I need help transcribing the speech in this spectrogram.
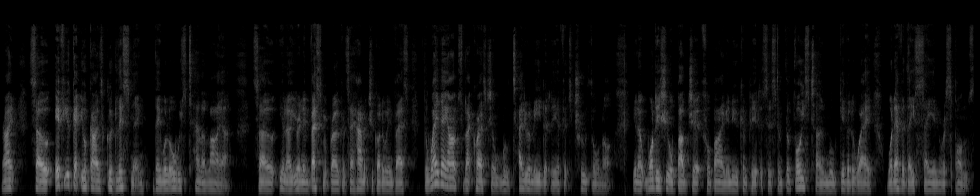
Right? So if you get your guys good listening, they will always tell a liar. So, you know, you're an investment broker and say how much you've got to invest. The way they answer that question will tell you immediately if it's truth or not. You know, what is your budget for buying a new computer system? The voice tone will give it away, whatever they say in response.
